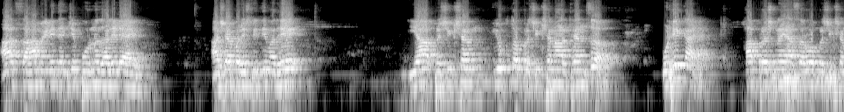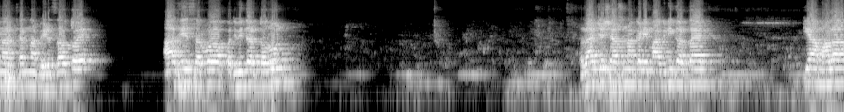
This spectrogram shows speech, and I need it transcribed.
आज सहा महिने त्यांचे पूर्ण झालेले आहेत. अशा परिस्थितीमध्ये या प्रशिक्षण युक्त प्रशिक्षणार्थ्यांचं पुढे काय? हा प्रश्न या सर्व प्रशिक्षणार्थ्यांना भेडसावतोय. आज हे सर्व पदवीधर तरुण राज्य शासनाकडे मागणी करतायत की आम्हाला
